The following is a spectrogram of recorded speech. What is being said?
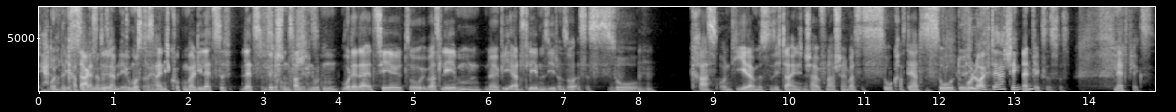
Der hat auch Und eine krasse Wendung in seinem Leben. du musst das eigentlich gucken, weil die letzte, letzte Viertelstunde, gucken, 20 scheiße. Minuten, wo der da erzählt, so über das Leben und ne, wie er das Leben sieht und so, es ist so Mhm, krass. Und jeder müsste sich da eigentlich eine Scheibe von abstellen, weil es ist so krass. Der hat es so durch. Wo läuft der? Schinken? Netflix ist es. Netflix.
